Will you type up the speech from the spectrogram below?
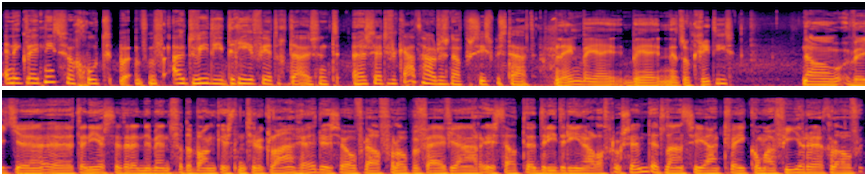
En ik weet niet zo goed uit wie die 43.000 uh, certificaathouders nou precies bestaat. Alleen ben jij, ben jij net zo kritisch? Nou, weet je, eh, ten eerste het rendement van de bank is natuurlijk laag. Hè? Dus over de afgelopen vijf jaar is dat 3, eh, 3,5 procent. Het laatste jaar 2,4 eh, geloof ik.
